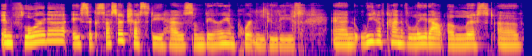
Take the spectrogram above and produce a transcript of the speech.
In Florida, a successor trustee has some very important duties, and we have kind of laid out a list of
